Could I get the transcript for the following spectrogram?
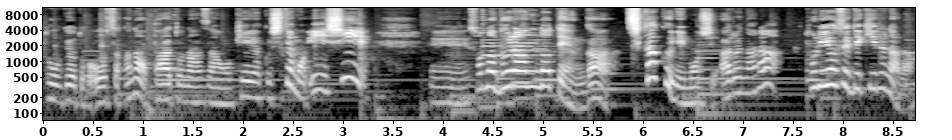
東京とか大阪のパートナーさんを契約してもいいし、えー、そのブランド店が近くにもしあるなら、取り寄せできるなら、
